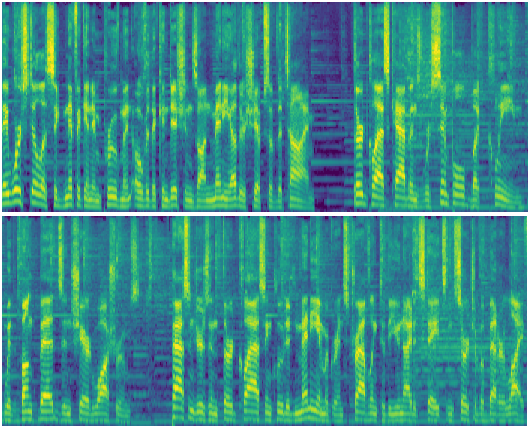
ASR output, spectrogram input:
they were still a significant improvement over the conditions on many other ships of the time. Third-class cabins were simple but clean, with bunk beds and shared washrooms. Passengers in third class included many immigrants traveling to the United States in search of a better life.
